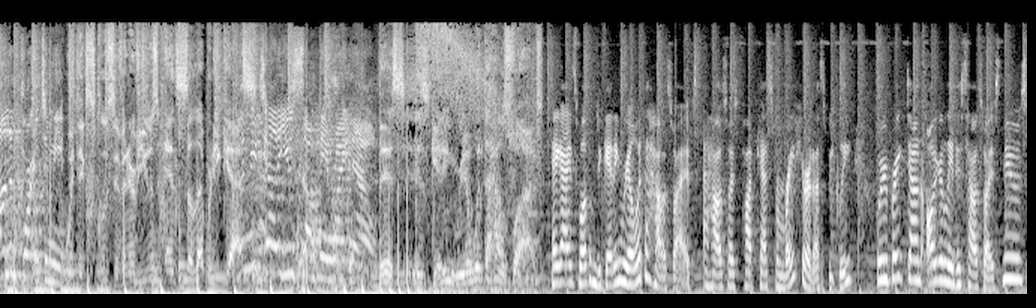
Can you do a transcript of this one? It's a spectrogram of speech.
unimportant to me. with exclusive interviews and celebrity guests. Let me tell you something right now. This is Getting Real with the Housewives. Hey guys, welcome to Getting Real with the Housewives, a Housewives podcast from right here at Us Weekly, where we break down all your latest Housewives news,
